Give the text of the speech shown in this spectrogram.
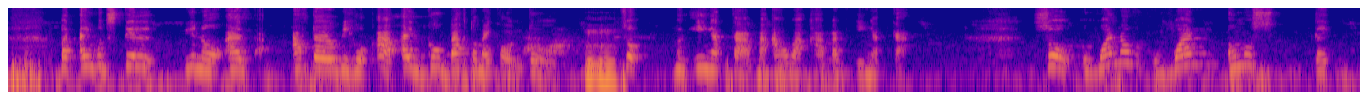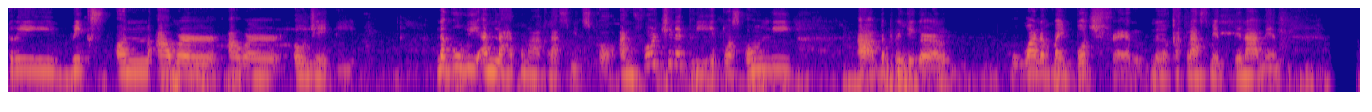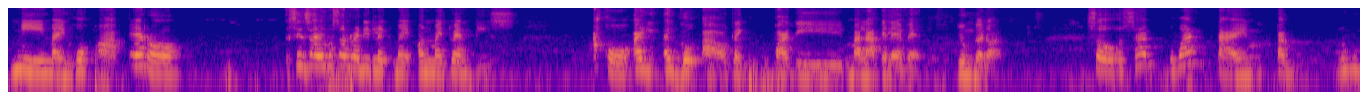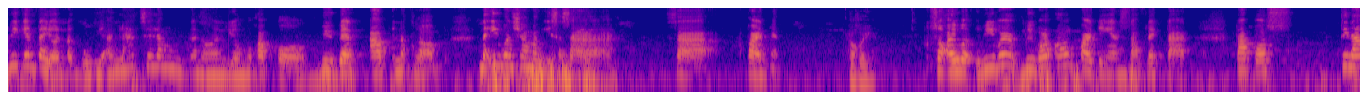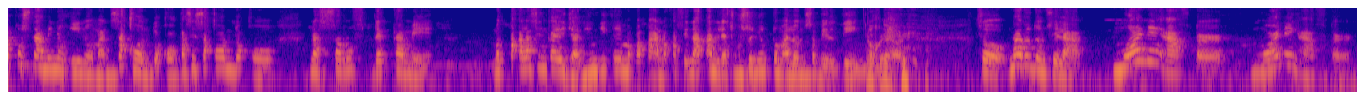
but I would still, you know, I'd, after we hook up, I'd go back to my condo. Mm-mm. So, mag-ingat ka, maawa ka, mag-ingat ka. So, one of one almost like three weeks on our our OJT, nag-uwian lahat ng mga classmates ko. Unfortunately, it was only uh, the pretty girl, one of my butch friend, yung ka-classmate din namin, me, my hook up. Pero, since I was already like my on my 20s, ako, I, I go out, like party malat 11, yung ganon. So, sa one time, pag nung weekend na yon nag-uwian, lahat silang, ano, yung hookup ko, we went out in a club, naiwan siya mag-isa sa sa apartment. Okay. So I we were we were all partying and stuff like that. Tapos tinapos namin yung inuman sa kondo ko kasi sa kondo ko nasa roof deck kami. Magpakalasin kayo diyan, hindi kayo mapapano kasi not unless gusto niyo tumalon sa building. Okay. ganon. So, naroon sila. Morning after, morning after,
